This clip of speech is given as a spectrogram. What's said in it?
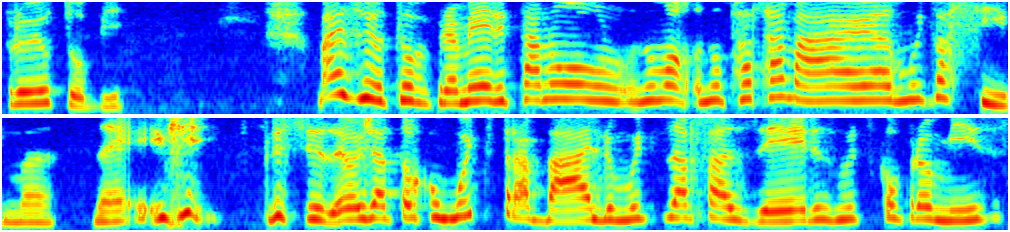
para o YouTube. Mas o YouTube, para mim, ele está no, no, no, patamar muito acima, né? Preciso, eu já tô com muito trabalho, muitos afazeres, muitos compromissos.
